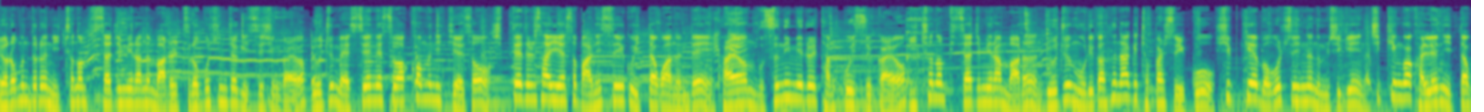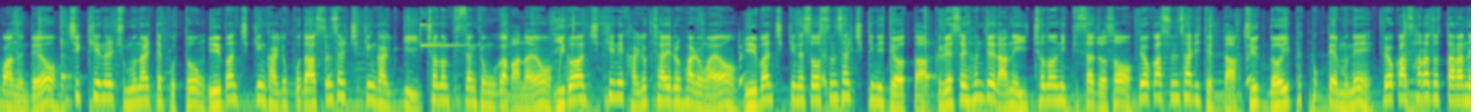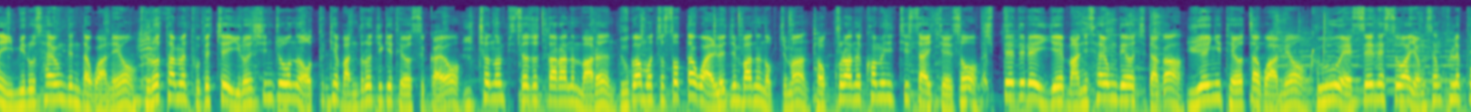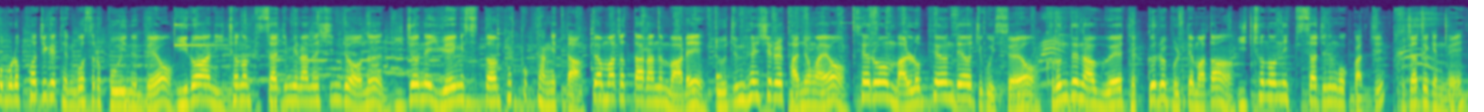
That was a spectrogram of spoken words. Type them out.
여러분들은 2,000원 비싸짐이라는 말을 들어보신 적이 있으신가요? 요즘 SNS와 커뮤니티에서 10대들 사이에서 많이 쓰이고 있다고 하는데 과연 무슨 의미를 담고 있을까요? 2,000원 비싸짐이란 말은 요즘 우리가 흔하게 접할 수 있고 쉽게 먹을 수 있는 음식인 치킨과 관련이 있다고 하는데요. 치킨을 주문할 때 보통 일반 치킨 가격보다 순살 치킨 가격이 2,000원 비싼 경우가 많아요. 이러한 치킨의 가격 차이를 활용하여 일반 치킨에서 순살 치킨이 되었다. 그래서 현재 나는 2,000원이 비싸져서 뼈가 순살이 됐다. 즉 너희 팩폭 때문에 뼈가 사라졌다라는 의미로 사 용된다고 하네요. 그렇다면 도대체 이런 신조어는 어떻게 만들어지게 되었을까요? 2,000원 비싸졌다라는 말은 누가 먼저 썼다고 알려진 바는 없지만 덕후라는 커뮤니티 사이트에서 10대들에 의해 많이 사용되어지다가 유행이 되었다고 하며 그 후 SNS와 영상 플랫폼으로 퍼지게 된 것으로 보이는데요. 이러한 2,000원 비싸짐이라는 신조어는 이전에 유행했었던 팩폭 당했다, 뼈 맞았다라는 말에 요즘 현실을 반영하여 새로운 말로 표현되어지고 있어요. 그런데 나 왜 댓글을 볼 때마다 2,000원이 비싸지는 것 같지? 부자 되겠네.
